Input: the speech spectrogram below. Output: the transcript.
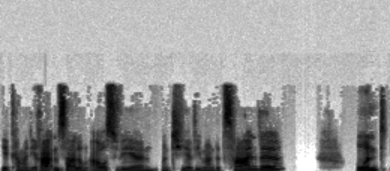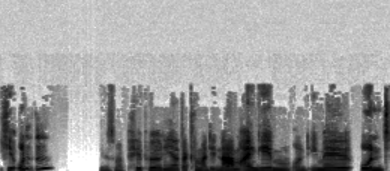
Hier kann man die Ratenzahlung auswählen und hier, wie man bezahlen will. Und hier unten, hier ist mal PayPal hier, da kann man den Namen eingeben und E-Mail und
